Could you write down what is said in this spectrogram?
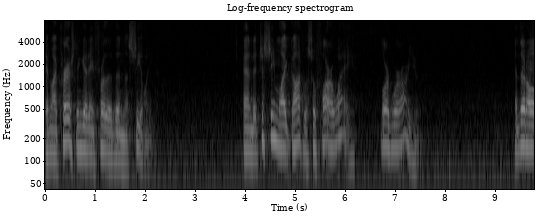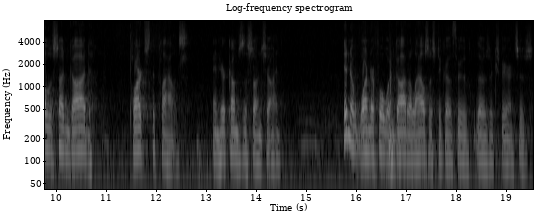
and my prayers didn't get any further than the ceiling. And it just seemed like God was so far away. Lord, where are you? And then all of a sudden, God parts the clouds, and here comes the sunshine. Isn't it wonderful when God allows us to go through those experiences?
